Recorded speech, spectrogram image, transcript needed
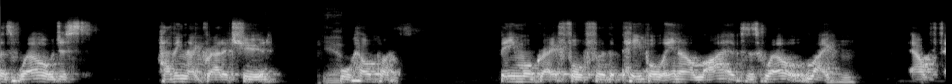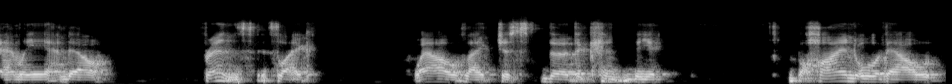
as well. Just having that gratitude yeah. will help us be more grateful for the people in our lives as well, like mm-hmm. our family and our friends. It's like, wow, like just the the the behind all of our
